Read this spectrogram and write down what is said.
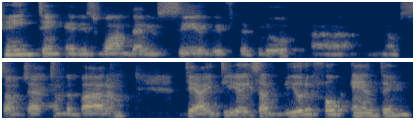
painting, it is one that you see with the blue uh, you know, subject on the bottom. The idea is a beautiful ending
